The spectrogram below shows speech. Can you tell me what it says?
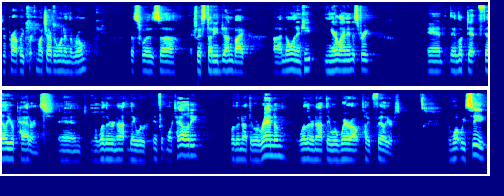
to probably pretty much everyone in the room. This was uh, actually a study done by uh, Nowlan and Heap in the airline industry, and they looked at failure patterns and you know, whether or not they were infant mortality, whether or not they were random, whether or not they were wear out type failures. And what we see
